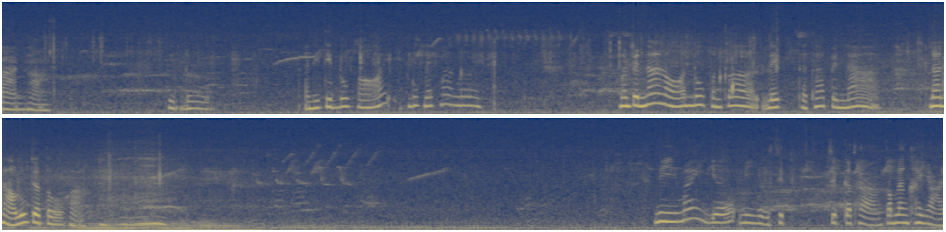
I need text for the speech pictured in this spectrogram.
บานค่ะติดลูก อันนี้ติดลูกน้อย ลูกเล็กมากเลย มันเป็นหน้าร้อนลูกมันก็เล็ก แต่ถ้าเป็นหน้า หน้าหนาวลูกจะโตค่ะมีไม่เยอะ มีอยู่สิบสิบกระถางกำลังขยาย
